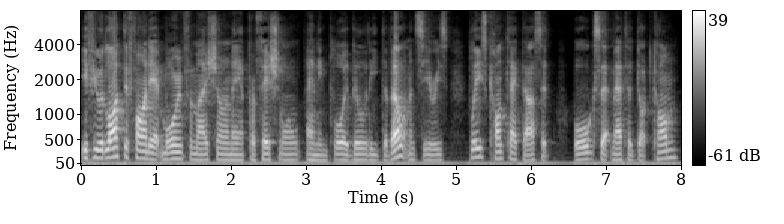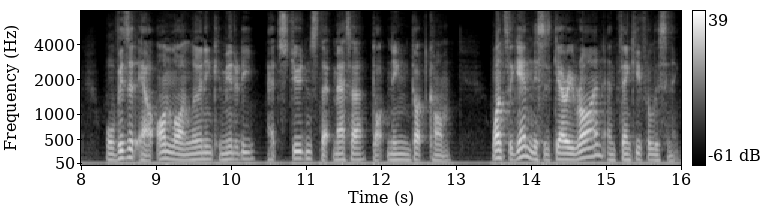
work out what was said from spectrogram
If you would like to find out more information on our professional and employability development series, please contact us at orgsthatmatter.com or visit our online learning community at studentsthatmatter.ning.com. Once again, this is Gary Ryan and thank you for listening.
